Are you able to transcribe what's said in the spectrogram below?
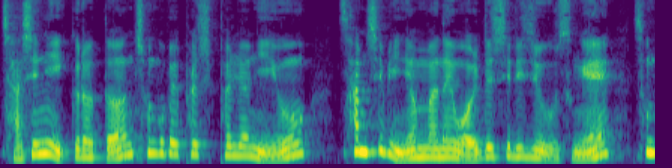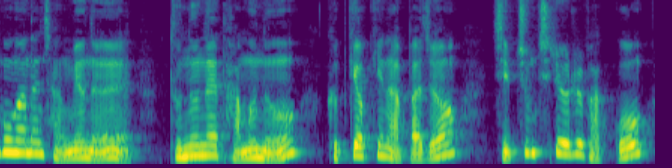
자신이 이끌었던 1988년 이후 32년 만에 월드시리즈 우승에 성공하는 장면을 두 눈에 담은 후 급격히 나빠져 집중 치료를 받고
